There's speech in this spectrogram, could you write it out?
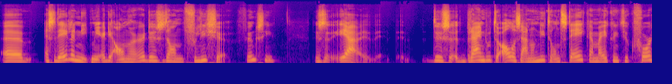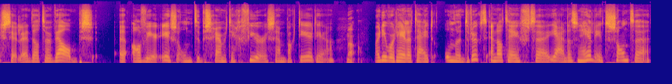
Uh, en ze delen niet meer, die andere. Dus dan verlies je functie. Dus ja, dus het brein doet er alles aan om niet te ontsteken. Maar je kunt je natuurlijk voorstellen dat er wel uh, alweer is om te beschermen tegen virussen en bacteriën. Nou. Maar die wordt de hele tijd onderdrukt. En dat heeft, uh, ja, dat is een hele interessante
